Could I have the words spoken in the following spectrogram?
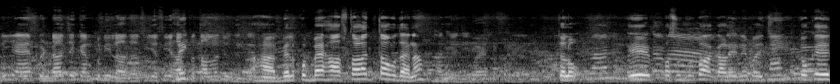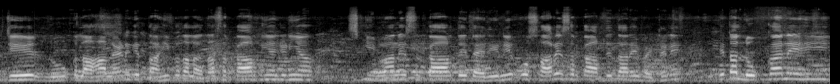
ਨਹੀਂ ਐ ਪਿੰਡਾਂ 'ਚ ਕੈਂਪ ਨਹੀਂ ਲਾਦਾ ਸੀ ਅਸੀਂ ਹਸਪਤਾਲਾਂ 'ਚ ਦਿੰਦੇ ਹਾਂ ਬਿਲਕੁਲ। ਮੈਂ ਹਸਪਤਾਲਾਂ 'ਚ ਤਾਂ ਆਉਂਦਾ ਨਾ। ਹਾਂਜੀ ਹਾਂਜੀ। ਚਲੋ ਇਹ ਪਸ਼ੂ ਵਿਭਾਗ ਵਾਲੇ ਨੇ ਬਾਈ ਜੀ ਕਿਉਂਕਿ ਜੇ ਲੋਕ ਲਾਹਾ ਲੈਣਗੇ ਤਾਂ ਹੀ ਪਤਾ ਲੱਗਦਾ। ਸਰਕਾਰ ਦੀਆਂ ਜਿਹੜੀਆਂ ਸਕੀਮਾਂ ਨੇ ਸਰਕਾਰ ਦੇ ਦਾਇਰੇ ਨੇ ਉਹ ਸਾਰੇ ਸਰਕਾਰ ਦੇ ਦਾਇਰੇ ਬੈਠੇ ਨੇ। ਇਹ ਤਾਂ ਲੋਕਾਂ ਨੇ ਹੀ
